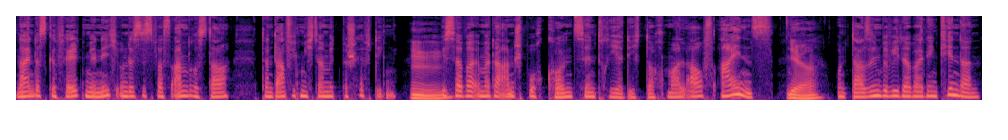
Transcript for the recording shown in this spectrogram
nein, das gefällt mir nicht und es ist was anderes da, dann darf ich mich damit beschäftigen. Mhm. Ist aber immer der Anspruch, konzentrier dich doch mal auf eins. Ja. Und da sind wir wieder bei den Kindern.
